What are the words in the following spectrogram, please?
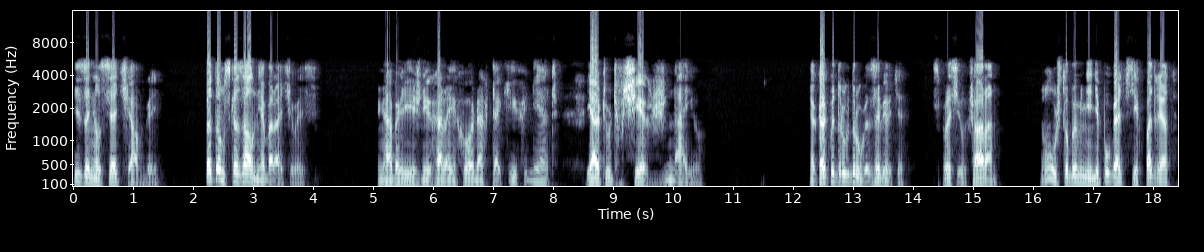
и занялся чавгой. Потом сказал, не оборачиваясь, на ближних арайхонах таких нет. Я тут всех знаю. — А как вы друг друга зовете? — спросил Шаран. — Ну, чтобы мне не пугать всех подряд.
